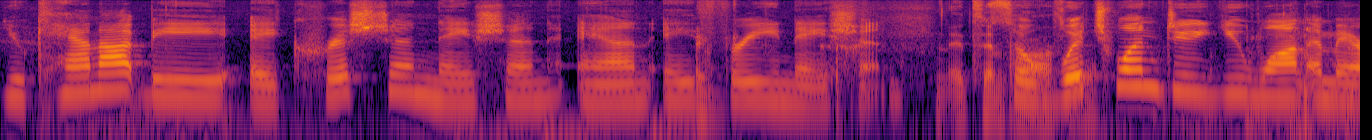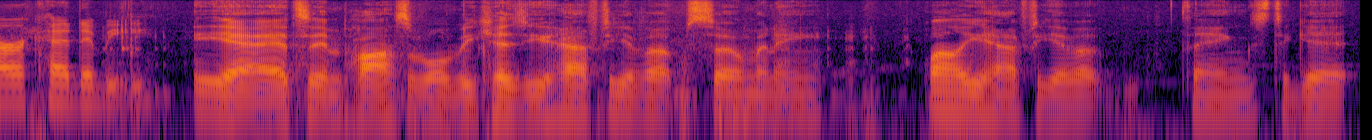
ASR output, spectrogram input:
You cannot be a Christian nation and a free nation. It's impossible. So which one do you want America to be? Yeah, it's impossible because you have to give up so many. Well, you have to give up things to get.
